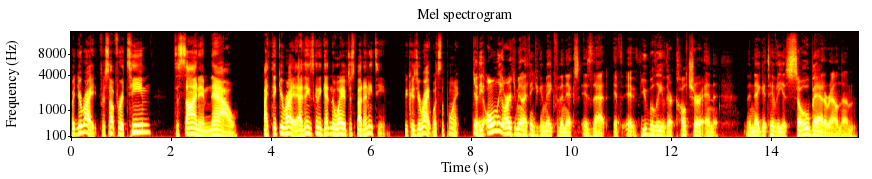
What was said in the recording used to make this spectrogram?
But you're right. For some for a team to sign him now, I think you're right. I think it's going to get in the way of just about any team because you're right. What's the point? Yeah, the only argument I think you can make for the Knicks is that if if you believe their culture and the negativity is so bad around them,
